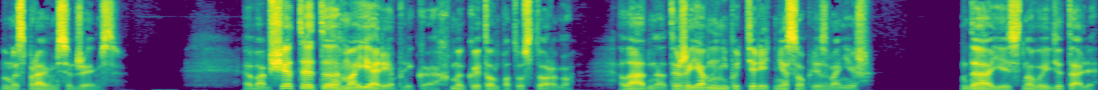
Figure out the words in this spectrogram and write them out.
«Мы справимся, Джеймс». «Вообще-то это моя реплика», — хмыкает он по ту сторону. Ладно, ты же явно не подтереть мне сопли звонишь. Да, есть новые детали.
